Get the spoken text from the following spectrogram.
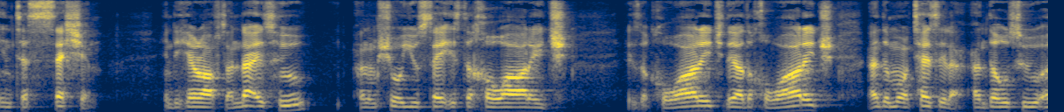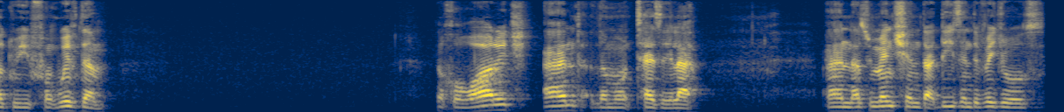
intercession in the hereafter. And that is who, and I'm sure you say, is the Khawarij. Is the Khawarij, they are the Khawarij and the Mu'tazila, and those who agree from, with them. the Khawarij and the Mu'tazila. And as we mentioned, that these individuals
